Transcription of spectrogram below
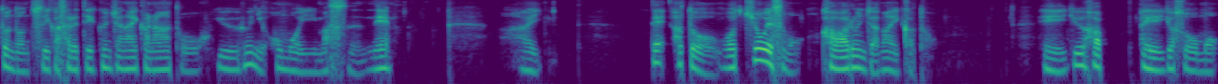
どんどん追加されていくんじゃないかなというふうに思いますね。はい。で、あと、WatchOS も変わるんじゃないかという発え予想も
